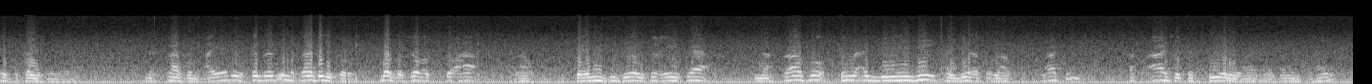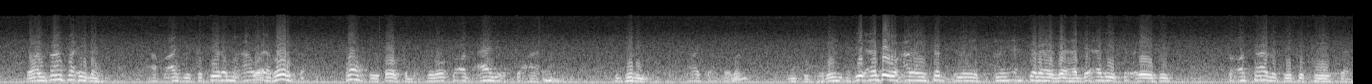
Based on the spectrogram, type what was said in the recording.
ay kukalifin nastaafo maxaa yeelay qibladii maqaabili karo marba soo soca gaadiidkiisa way sociyeysaa nastaafo suna ajligeedii ajliga laafo laakin afcaasha kasiir waay oo badan tahay waaldaa faa'idan afcaasha kasiira maxaa waaye roorka roorka roorka majiro socod caadi isku caadi. Ku badan. ku haddii laga ixtiraaza haddii aday sociyeysid socotaada ku tukaysaa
